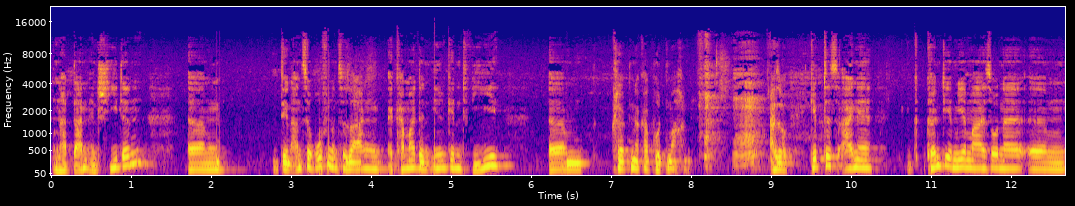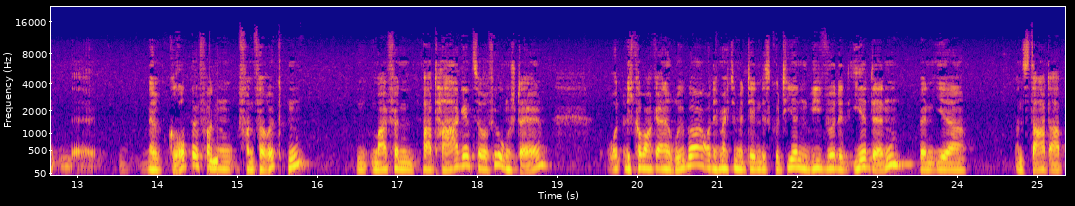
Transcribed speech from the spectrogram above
und hat dann entschieden, ähm, den anzurufen und zu sagen, kann man denn irgendwie ähm, Klöckner kaputt machen? Also gibt es eine, könnt ihr mir mal so eine, ähm, eine Gruppe von, von Verrückten mal für ein paar Tage zur Verfügung stellen? Und ich komme auch gerne rüber und ich möchte mit denen diskutieren, wie würdet ihr denn, wenn ihr ein Startup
